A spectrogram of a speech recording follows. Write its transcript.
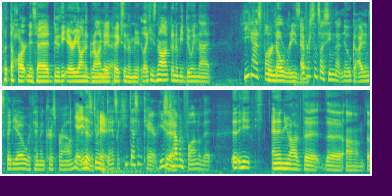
put the heart in his head, do the Ariana Grande Yeah. pics in the mirror. Like he's not gonna be doing that. he has fun for no reason. Ever since I seen that no guidance video with him and Chris Brown, Yeah, he and he's doesn't doing care. the dance. Like he doesn't care. He's just Yeah. having fun with it. Uh, He and then you have the the um the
